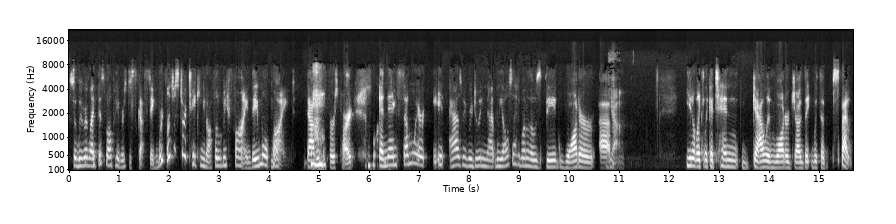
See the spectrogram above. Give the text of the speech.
So we were like, this wallpaper is disgusting. We're, let's just start taking it off. It'll be fine. They won't mind. That was the first part. And then somewhere it, as we were doing that, we also had one of those big water, um, Yeah. You know, like like a 10 gallon water jug that, with a spout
